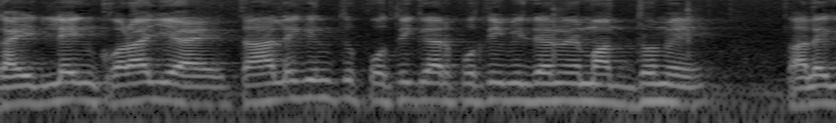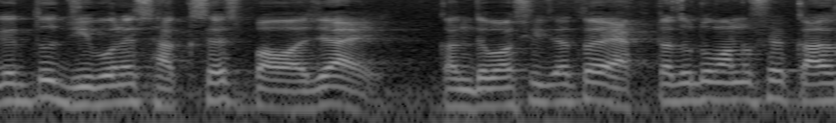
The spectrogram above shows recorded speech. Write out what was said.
গাইডলাইন করা যায়, তাহলে কিন্তু প্রতিকার প্রতিবিধানের মাধ্যমে, তাহলে কিন্তু জীবনে সাকসেস পাওয়া যায়। কারণ দেবাসীরা তো একটা দুটো মানুষের কাজ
